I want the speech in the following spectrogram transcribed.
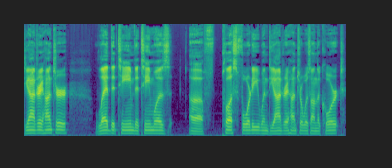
DeAndre Hunter led the team. The team was uh, plus 40 when DeAndre Hunter was on the court.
